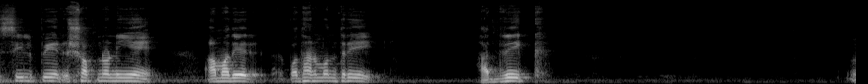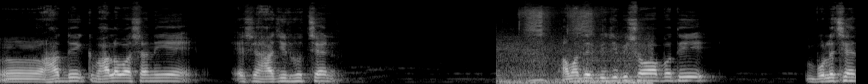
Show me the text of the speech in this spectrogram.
শিল্পের স্বপ্ন নিয়ে আমাদের প্রধানমন্ত্রী হাদ্রিক হার্দিক ভালোবাসা নিয়ে এসে হাজির হচ্ছেন। আমাদের বিজেপি সভাপতি বলেছেন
